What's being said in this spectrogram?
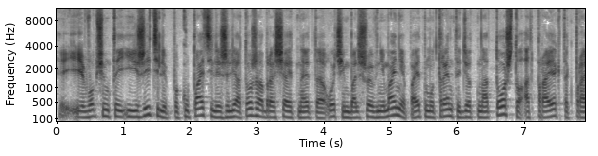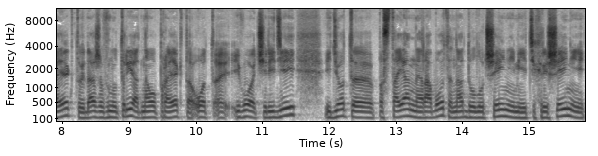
И, в общем-то, и жители, покупатели жилья тоже обращают на это очень большое внимание, поэтому тренд идет на то, что от проекта к проекту и даже внутри одного проекта от э, его очередей идет э, постоянная работа над улучшениями этих решений,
